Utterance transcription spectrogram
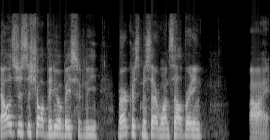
that was just a short video basically. Merry Christmas everyone celebrating. Bye.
